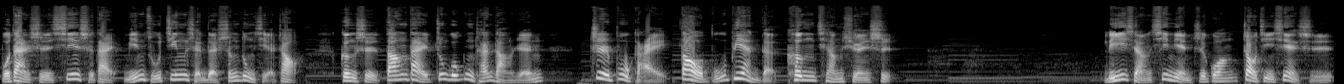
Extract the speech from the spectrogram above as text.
不但是新时代民族精神的生动写照，更是当代中国共产党人志不改、道不变的铿锵宣誓。理想信念之光照进现实，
